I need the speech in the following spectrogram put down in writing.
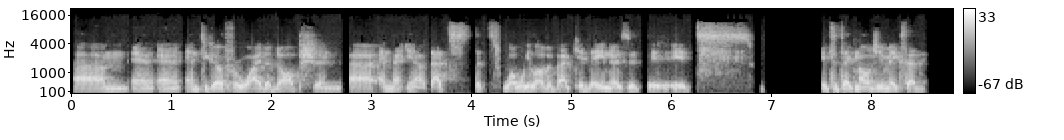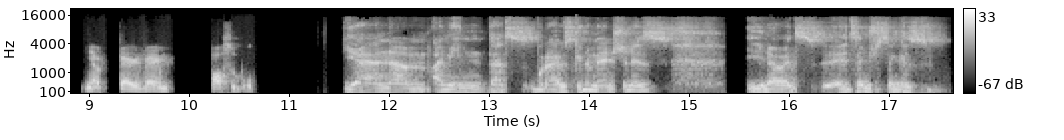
Um, and, and, and to go for wide adoption. Uh, and that, you know, that's, that's what we love about Kadena is it, it, it's it's a technology that makes that you know very very possible. Yeah, and um, I mean that's what I was going to mention is you know it's it's interesting because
